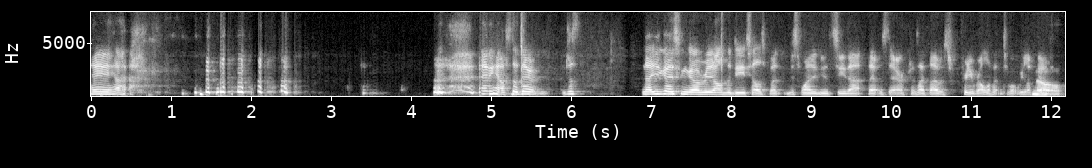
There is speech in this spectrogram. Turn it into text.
Hey. I- Anyhow, so there, just, now you guys can go read all the details, but just wanted you to see that, that was there, because I thought it was pretty relevant to what we looked at. No,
